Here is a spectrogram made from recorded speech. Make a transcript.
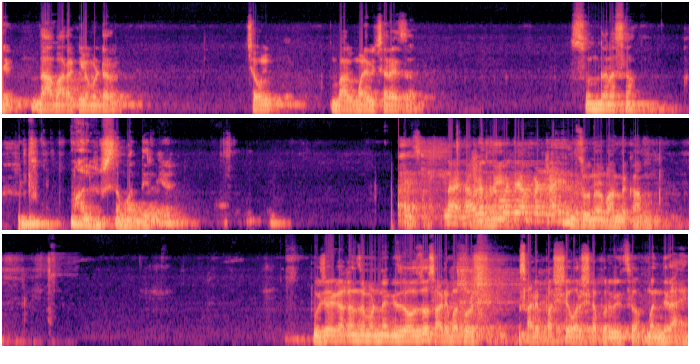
एक दहा बारा किलोमीटर चौल बागमळे विचारायचं. सुंदर असं महालक्ष्मीचं मंदिर नाही जुनं बांधकाम. पुजारी काकांचं म्हणणं की जवळजवळ साडेपाच वर्ष साडेपाचशे वर्षापूर्वीचं मंदिर आहे.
